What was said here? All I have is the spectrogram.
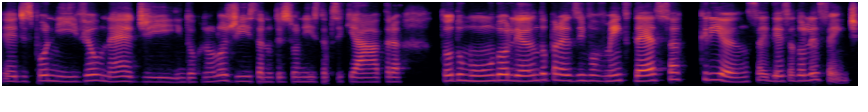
é, disponível, né, de endocrinologista, nutricionista, psiquiatra, todo mundo olhando para o desenvolvimento dessa criança e desse adolescente.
